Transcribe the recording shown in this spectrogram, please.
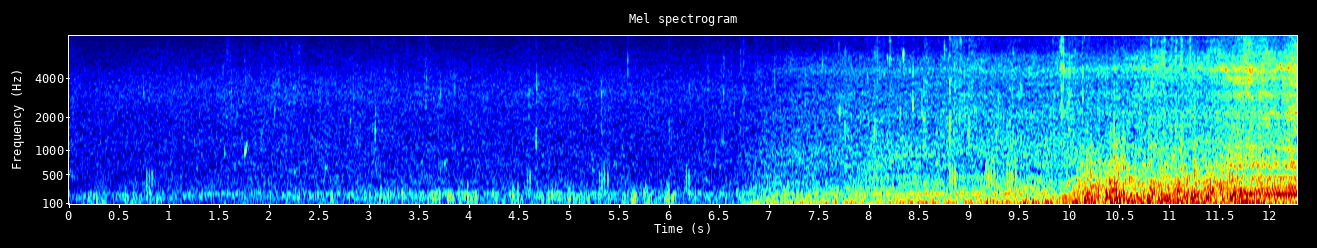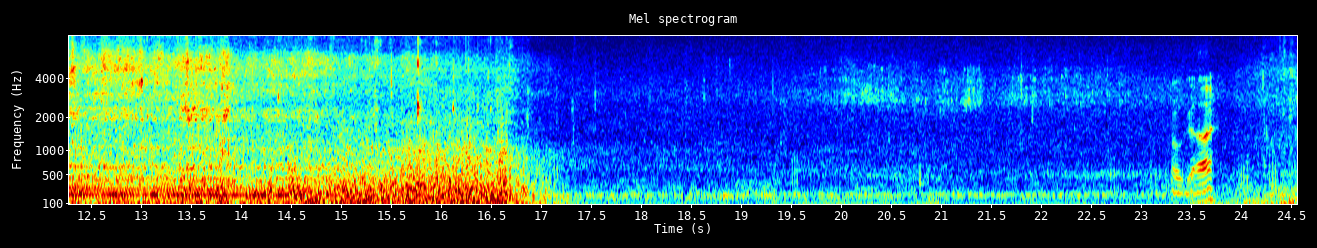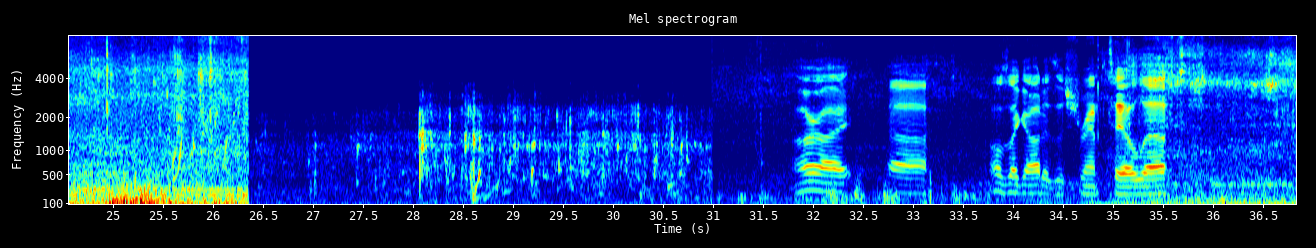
Little guy. All right, uh, all I got is a shrimp tail left.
